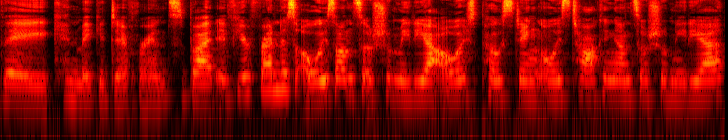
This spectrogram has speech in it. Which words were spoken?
they can make a difference. But if your friend is always on social media, always posting, always talking on social media,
